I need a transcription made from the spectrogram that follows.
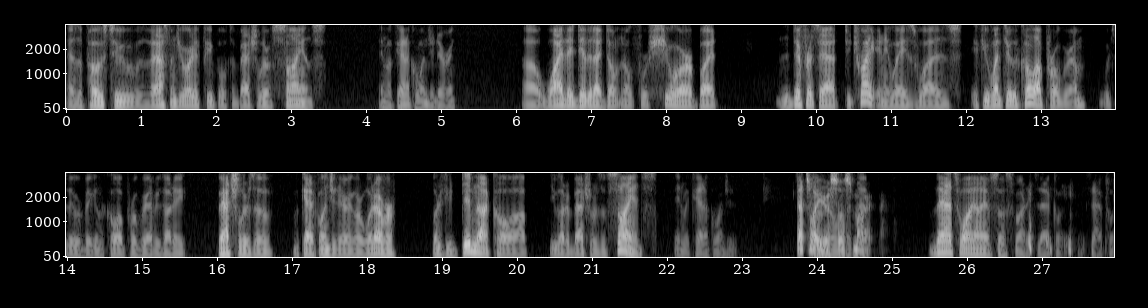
as opposed to the vast majority of people, it's a Bachelor of Science in Mechanical Engineering. Uh, why they did it, I don't know for sure, but the difference at Detroit, anyways, was if you went through the co op program, which they were big in the co op program, you got a bachelor's of mechanical engineering or whatever. But if you did not co op, you got a bachelor's of science in mechanical engineering. That's why you're so smart. That, that's why I am so smart. Exactly. exactly.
